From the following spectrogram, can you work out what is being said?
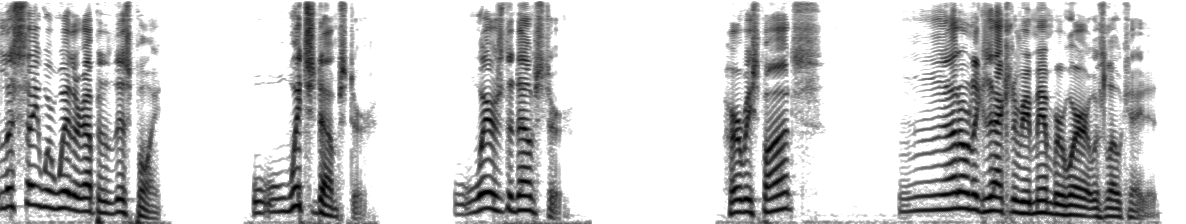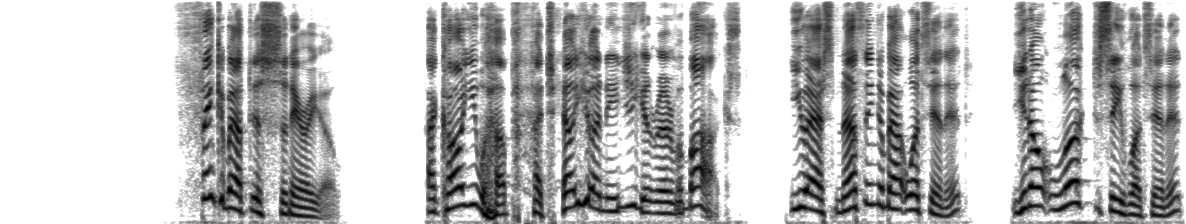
Let's say we're with her up until this point. Which dumpster? Where's the dumpster? Her response? I don't exactly remember where it was located. Think about this scenario. I call you up. I tell you I need you to get rid of a box. You ask nothing about what's in it. You don't look to see what's in it.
